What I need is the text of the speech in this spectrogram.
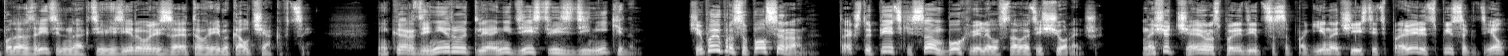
подозрительно активизировались за это время колчаковцы. Не координируют ли они действия с Деникиным? Чапай просыпался рано, так что Петьке сам Бог велел вставать еще раньше. Насчет чаю распорядиться, сапоги начистить, проверить список дел,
